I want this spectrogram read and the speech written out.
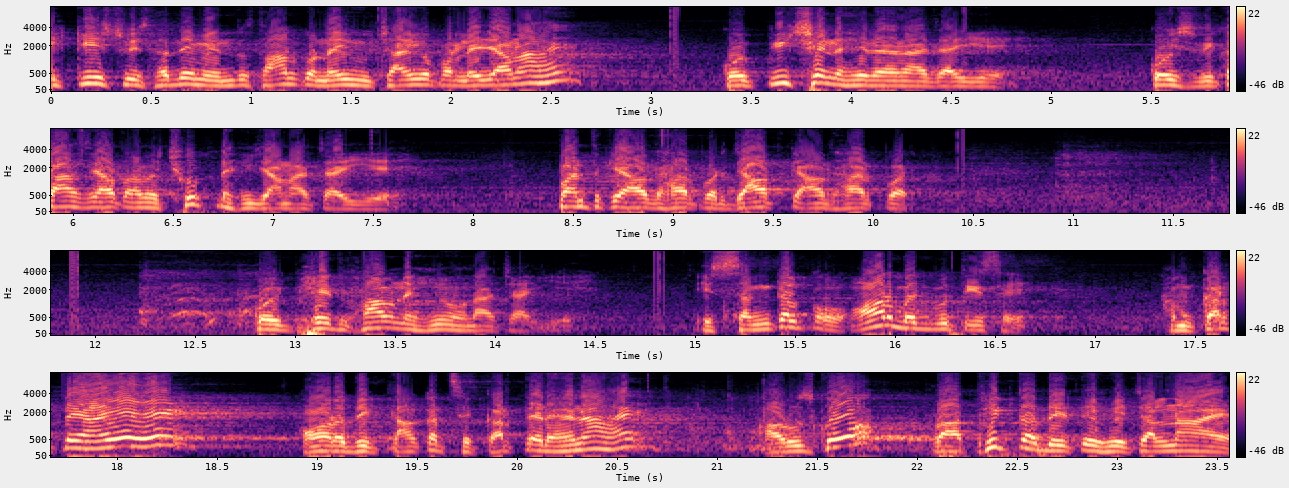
21वीं सदी में हिंदुस्तान को नई ऊंचाइयों पर ले जाना है। कोई पीछे नहीं रहना चाहिए। कोई इस विकास यात्रा में छूट नहीं जाना चाहिए। पंथ के आधार पर, जात के आधार पर कोई भेदभाव नहीं होना चाहिए। इस संकल्प को और मजबूती से हम करते आए हैं और अधिक ताकत से करते रहना है और उसको प्राथमिकता देते हुए चलना है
